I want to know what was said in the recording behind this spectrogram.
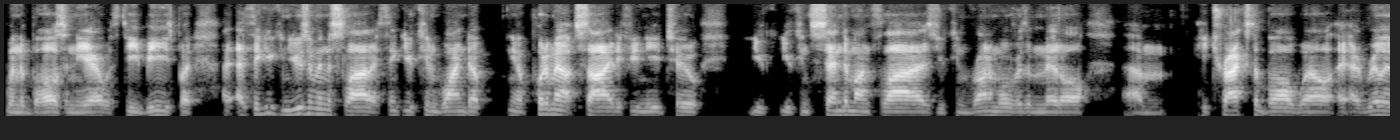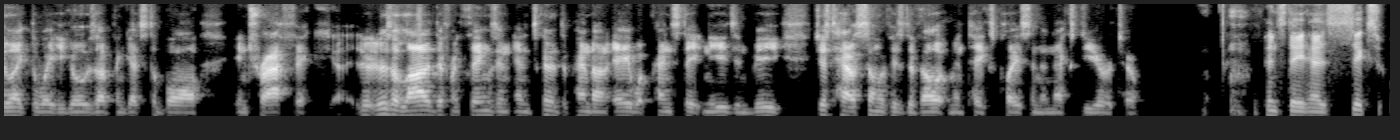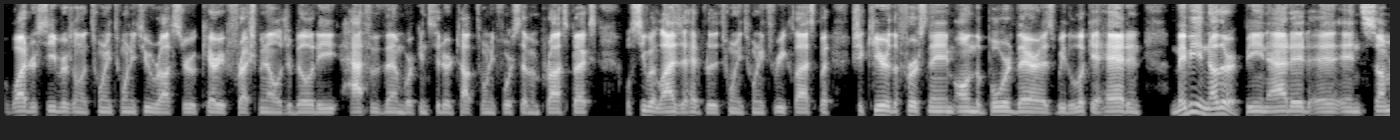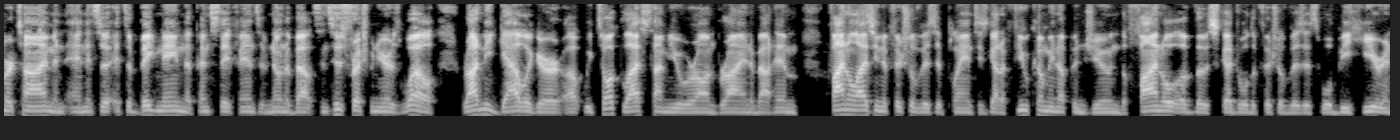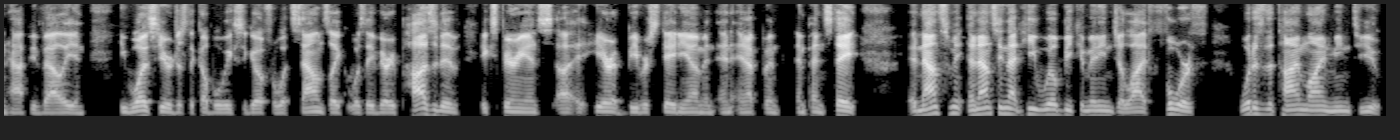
when the ball's in the air with DBs. But I, I think you can use him in the slot. I think you can wind up, you know, put him outside if you need to. You you can send him on flies. You can run him over the middle. Um, he tracks the ball well. I, I, really like the way he goes up and gets the ball in traffic. Uh, there, there's a lot of different things, and, and it's going to depend on A, what Penn State needs, and B, just how some of his development takes place in the next year or two. Penn State has six wide receivers on the 2022 roster who carry freshman eligibility. Half of them were considered top 24 7 prospects. We'll see what lies ahead for the 2023 class. But Shakir, the first name on the board there as we look ahead, and maybe another being added in summertime. And, and it's a it's a big name that Penn State fans have known about since his freshman year as well. Rodney Gallagher. Uh, we talked last time you were on, Brian, about him finalizing official visit plans. He's got a few coming up in June. The final of those scheduled official visits will be here in Happy Valley. And he was here just a couple weeks ago for what sounds like was a very positive experience uh, here at Beaver Stadium and, and, and up in, in Penn State. Announcement, announcing that he will be committing July 4th. What does the timeline mean to you?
